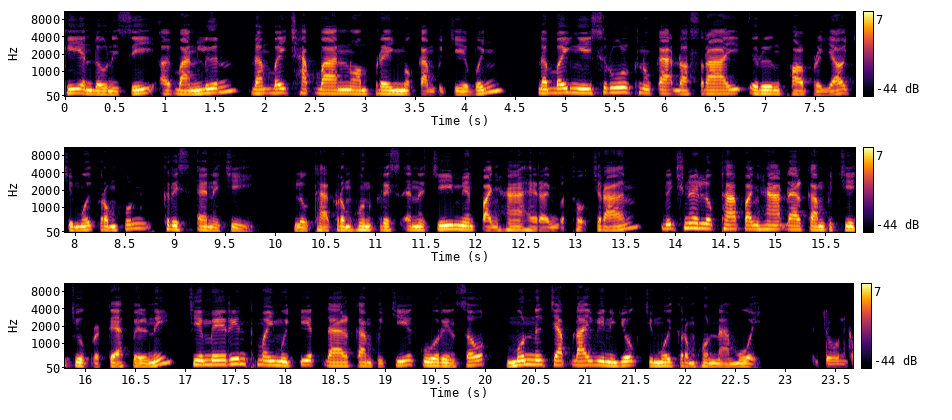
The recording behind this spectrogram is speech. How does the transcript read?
គីឥណ្ឌូនេស៊ីឲ្យបានលឿនដើម្បីឆាប់បាននាំប្រេងមកកម្ពុជាវិញដើម្បីងាយស្រួលក្នុងការដោះស្រាយរឿងផលប្រយោជន៍ជាមួយក្រុមហ៊ុន Chris Energy លោកថាក្រុមហ៊ុន Chris Energy មានបញ្ហាហិរញ្ញវត្ថុច្រើន ដូច្នេះលោកថាបញ្ហាដែលកម្ពុជាជួបប្រទះពេលនេះជាមេរៀនថ្មីមួយទៀតដែលកម្ពុជាគួររៀនសូត្រមុននឹងចាប់ដៃវិនិយោគជាមួយក្រុមហ៊ុនណាមួយ។ បញ្ជូនក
